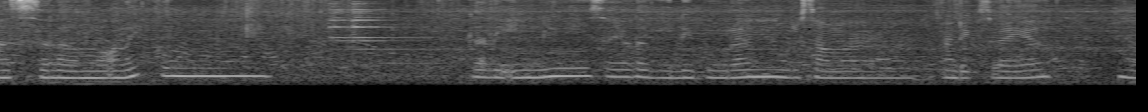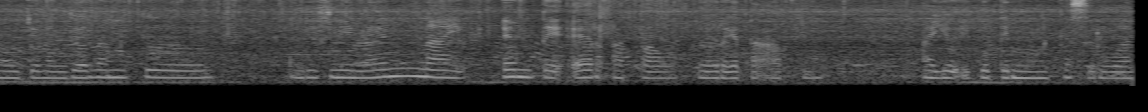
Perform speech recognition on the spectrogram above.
Assalamualaikum. Kali ini saya lagi liburan bersama adik saya. Mau jalan-jalan ke Disneyland naik MTR atau kereta api. Ayo ikutin keseruan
